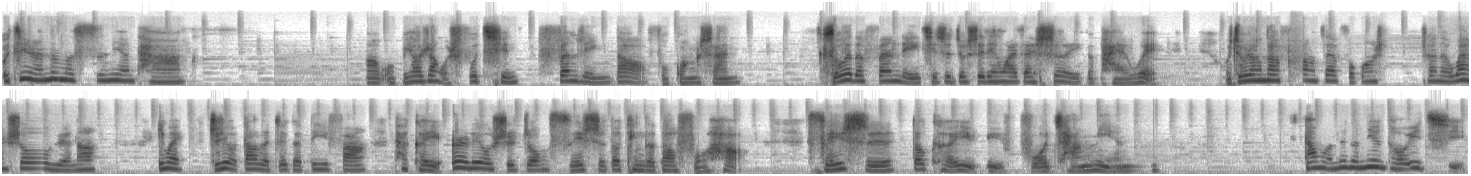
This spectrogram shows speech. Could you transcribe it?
我竟然那么思念他，啊、我不要让我父亲分灵到佛光山。所谓的分灵，其实就是另外再设一个牌位，我就让他放在佛光山的万寿园呢，因为只有到了这个地方，他可以二六时中随时都听得到佛号，随时都可以与佛长眠。当我那个念头一起，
